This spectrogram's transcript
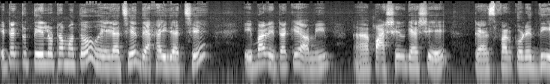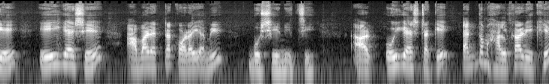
এটা একটু তেল ওঠা মতো হয়ে গেছে, দেখাই যাচ্ছে। এবার এটাকে আমি পাশের গ্যাসে ট্রান্সফার করে দিয়ে এই গ্যাসে আবার একটা কড়াই আমি বসিয়ে নিচ্ছি। আর ওই গ্যাসটাকে একদম হালকা রেখে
